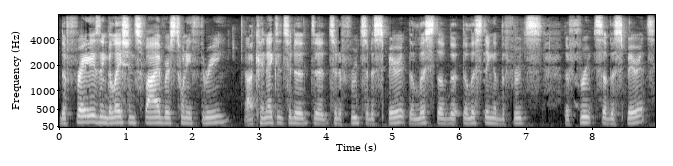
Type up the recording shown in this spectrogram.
the phrase in Galatians 5 verse 23 uh, connected to the to, to, the fruits of the spirit, the list of the, the listing of the fruits, the fruits of the spirit,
